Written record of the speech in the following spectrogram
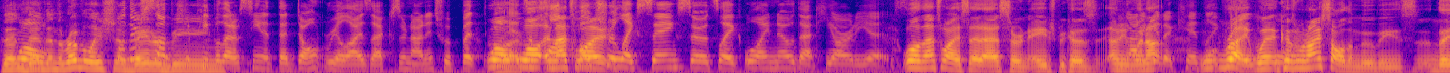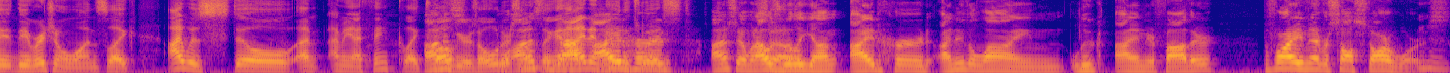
then, Well- then then the revelation Well, of there's Vader some pe- being people that have seen it that don't realize that because they're not into it. But Well- it's well, a and pop that's why- culture like saying so. It's like, well, I know that he already is. Well, that's why I said at a certain age because I mean gotta when I get a kid, like, right because before. when I saw the movies, the the original ones, like I was still I, I mean I think like twelve Honest- years old or well, honest to something, God, and I didn't know I'd the heard, twist. Honestly, when I was So- really young, I'd heard, I knew the line, "Luke, I am your father," before I even ever saw Star Wars.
